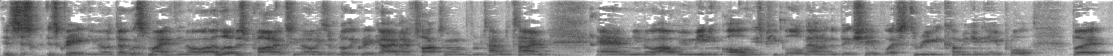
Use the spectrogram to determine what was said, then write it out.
it's just it's great. You know, Douglas Smythe. You know, I love his products. You know, he's a really great guy, and I've talked to him from time to time. And, you know, I'll be meeting all these people down in the Big Shave West 3 coming in April. But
